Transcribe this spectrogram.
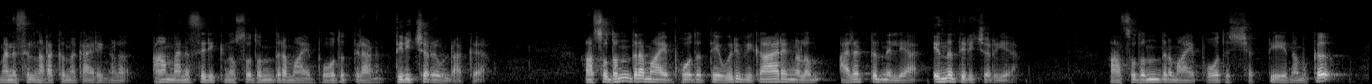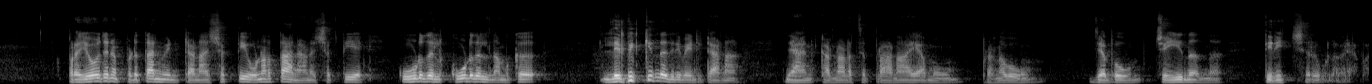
മനസ്സിൽ നടക്കുന്ന കാര്യങ്ങൾ ആ മനസ്സിരിക്കുന്ന സ്വതന്ത്രമായ ബോധത്തിലാണ് തിരിച്ചറിവുണ്ടാക്കുക ആ സ്വതന്ത്രമായ ബോധത്തെ ഒരു വികാരങ്ങളും അലട്ടുന്നില്ല എന്ന് തിരിച്ചറിയുക. ആ സ്വതന്ത്രമായ ബോധശക്തിയെ നമുക്ക് പ്രയോജനപ്പെടുത്താൻ വേണ്ടിയിട്ടാണ് ആ ശക്തിയെ ഉണർത്താനാണ് ശക്തിയെ കൂടുതൽ കൂടുതൽ നമുക്ക് ലഭിക്കുന്നതിന് വേണ്ടിയിട്ടാണ് ഞാൻ കണ്ണടച്ച് പ്രാണായാമവും പ്രണവവും ജപവും ചെയ്യുന്നതെന്ന് തിരിച്ചറിവുള്ളവരാവുക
